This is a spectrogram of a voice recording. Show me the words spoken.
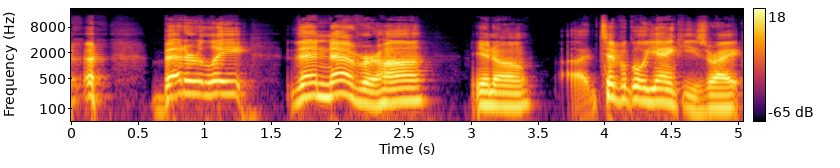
Better late than never, huh? You know, uh, typical Yankees, right?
